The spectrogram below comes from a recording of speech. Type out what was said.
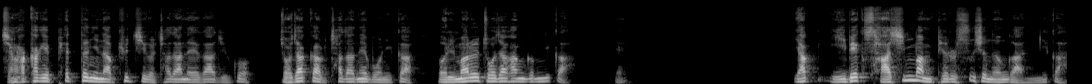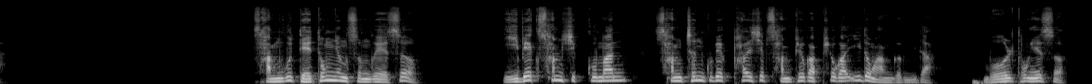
정확하게 패턴이나 규칙을 찾아내 가지고 조작값을 찾아내 보니까 얼마를 조작한 겁니까? 예. 약 240만 표를 쑤셔 넣은 거 아닙니까? 3구 대통령 선거에서 239만 3983표가 표가 이동한 겁니다. 뭘 통해서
